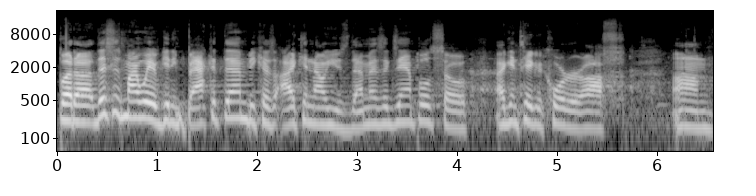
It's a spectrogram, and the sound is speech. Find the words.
But uh, this is my way of getting back at them because I can now use them as examples, so I can take a quarter off. Um,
